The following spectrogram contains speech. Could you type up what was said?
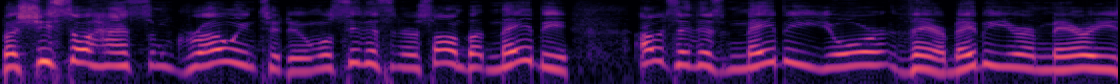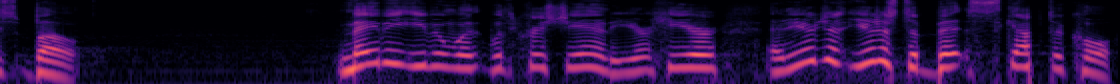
but she still has some growing to do. And we'll see this in her song. But maybe, I would say this maybe you're there. Maybe you're in Mary's boat. Maybe even with, with Christianity, you're here and you're just, you're just a bit skeptical.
